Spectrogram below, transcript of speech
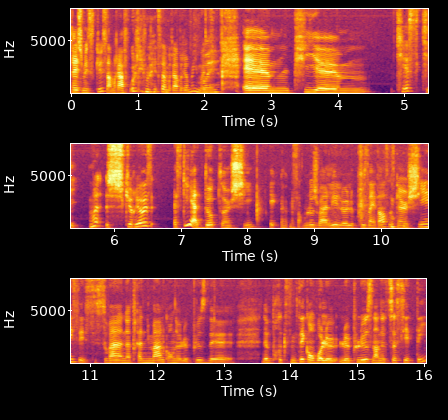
je m'excuse, ça me rend ça me rend vraiment émotive. Euh, puis, qu'est-ce qui... Moi, je suis curieuse, est-ce qu'il adopte un chien? exemple, là, je vais aller le plus intense parce qu'un chien, c'est souvent notre animal qu'on a le plus de, proximité, qu'on voit le, plus dans notre société.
